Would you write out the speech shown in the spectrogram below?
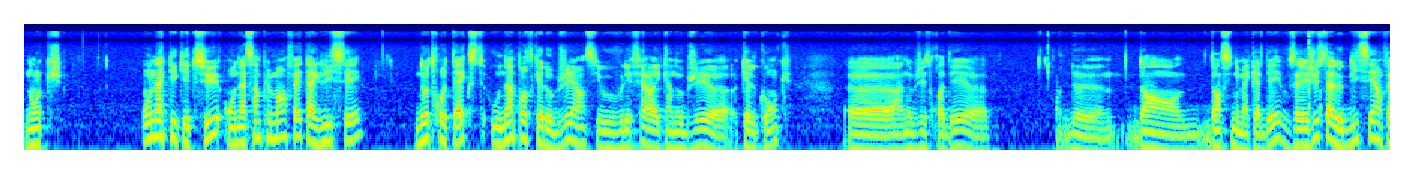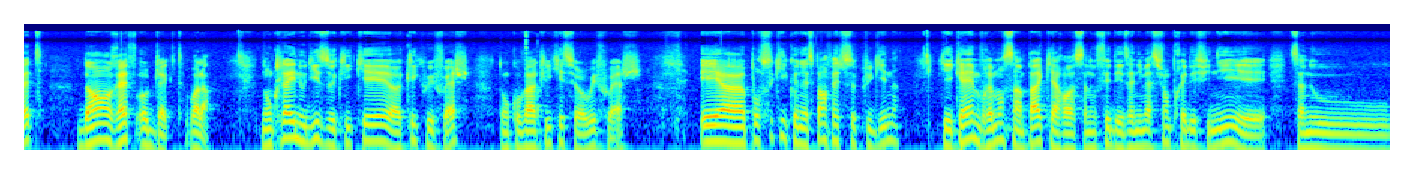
Donc, on a cliqué dessus. On a simplement fait à glisser notre texte ou n'importe quel objet. Hein, si vous voulez faire avec un objet euh, quelconque, euh, un objet 3D de, dans, dans Cinema 4D, vous avez juste à le glisser en fait dans Ref Object. Voilà. Donc là, ils nous disent de cliquer click refresh. Donc on va cliquer sur refresh. Et pour ceux qui ne connaissent pas en fait ce plugin, qui est quand même vraiment sympa car euh, ça nous fait des animations prédéfinies et ça nous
